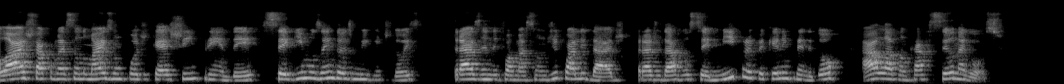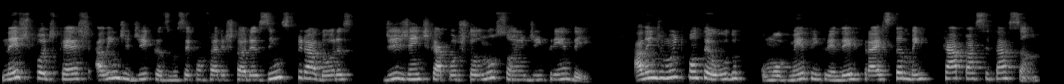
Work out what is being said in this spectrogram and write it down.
Olá, está começando mais um podcast Empreender. Seguimos em 2022 trazendo informação de qualidade para ajudar você, micro e pequeno empreendedor, a alavancar seu negócio. Neste podcast, além de dicas, você confere histórias inspiradoras de gente que apostou no sonho de empreender. Além de muito conteúdo, o Movimento Empreender traz também capacitação.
